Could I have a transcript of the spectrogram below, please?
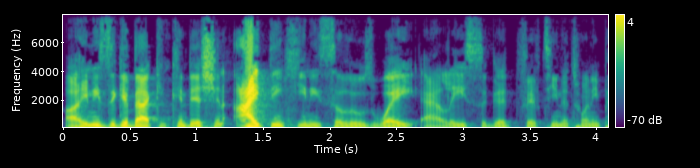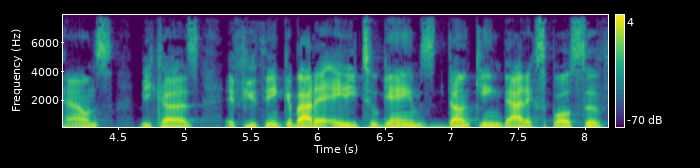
Uh, he needs to get back in condition. I think he needs to lose weight, at least a good 15 to 20 pounds. Because if you think about it, 82 games, dunking, that explosive,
